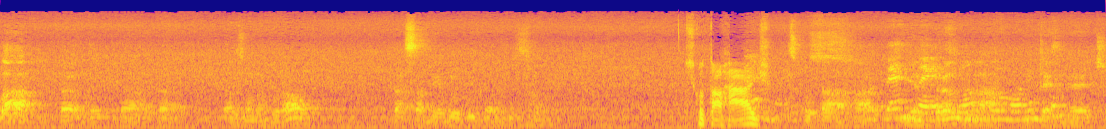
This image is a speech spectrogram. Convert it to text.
lá da, da, da- da zona rural, está sabendo ouvir televisão, Escutar o rádio. escutar a rádio e Internet, entrando lá na internet.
